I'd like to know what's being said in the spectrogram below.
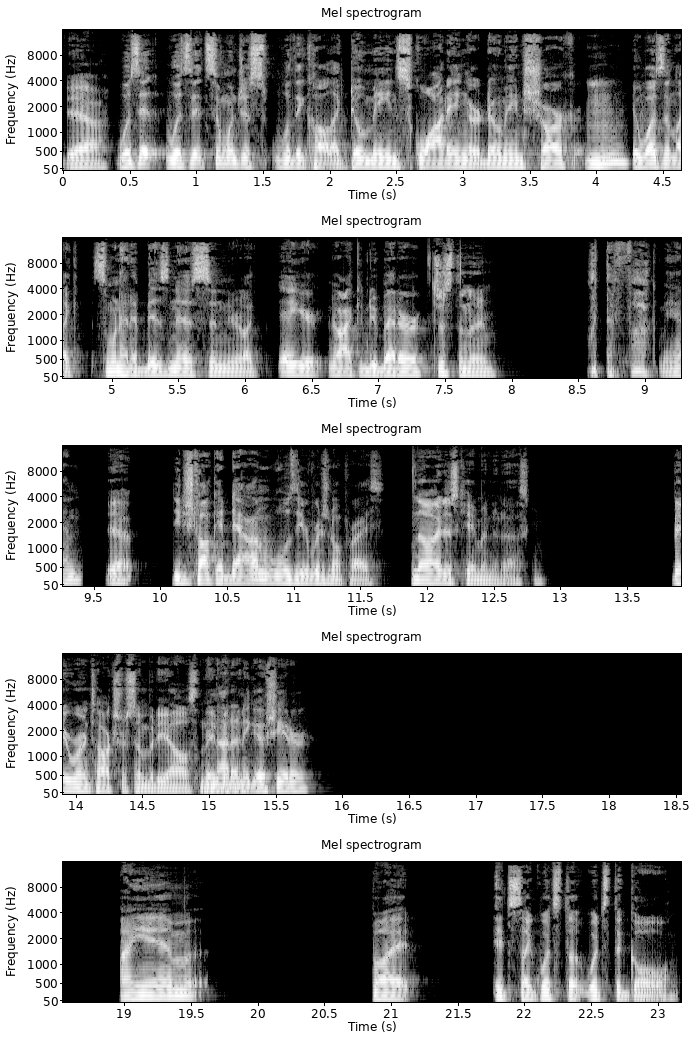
Yeah. Was it was it someone just what they call it like domain squatting or domain shark? Mhm. It wasn't like someone had a business and you're like, hey, you're no, I can do better. Just the name. What the fuck, man? Yeah. Did you talk it down? What was the original price? No, I just came in at asking. They were in talks for somebody else. And You're not a negotiator. I am, but it's like, what's the, what's the goal?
